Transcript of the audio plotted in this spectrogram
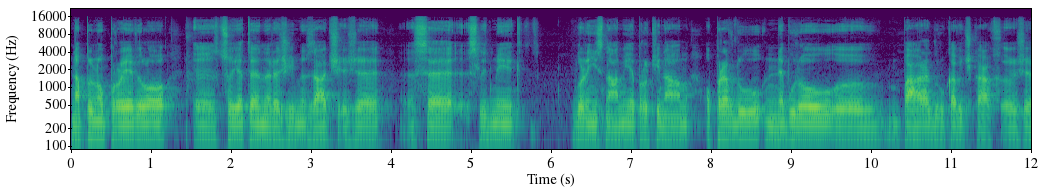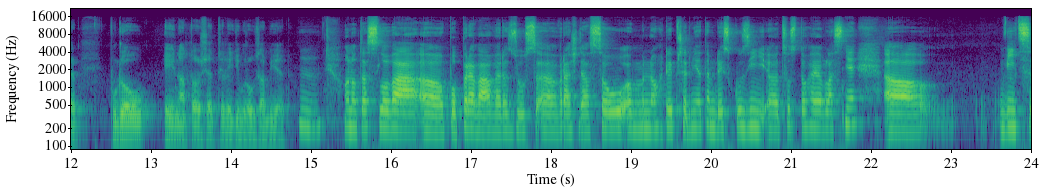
naplno projevilo, co je ten režim zač, že se s lidmi, kdo není s námi, je proti nám, opravdu nebudou eh, párat v rukavičkách, eh, že půjdou i na to, že ty lidi budou zabíjet. Hmm. Ono ta slova uh, poprava versus uh, vražda jsou mnohdy předmětem diskuzí, uh, co z toho je vlastně víc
